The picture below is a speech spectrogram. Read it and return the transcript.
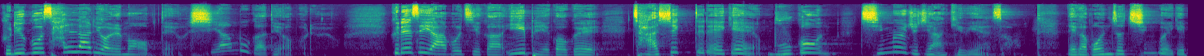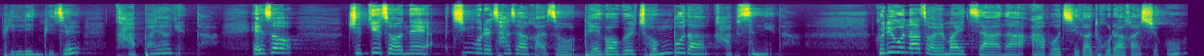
그리고 살 날이 얼마 없대요. 시한부가 되어버려요. 그래서 이 아버지가 이 100억을 자식들에게 무거운 짐을 주지 않기 위해서 내가 먼저 친구에게 빌린 빚을 갚아야겠다. 해서 죽기 전에 친구를 찾아가서 100억을 전부 다 갚습니다. 그리고 나서 얼마 있지 않아 아버지가 돌아가시고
